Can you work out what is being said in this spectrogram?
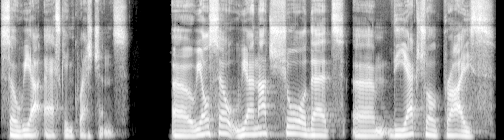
So we are asking questions. Uh, we also we are not sure that um, the actual price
